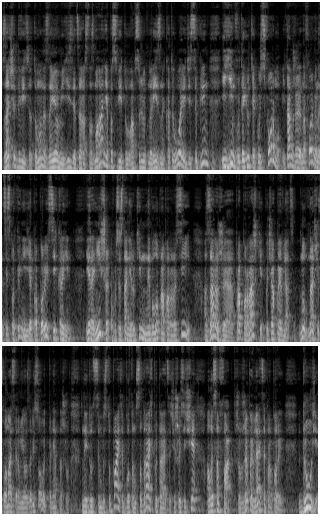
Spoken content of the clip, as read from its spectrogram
Значить, дивіться, то мене знайомі їздять зараз на змагання по світу абсолютно різних категорій, дисциплін, і їм видають якусь форму, і там же на формі на цій спортивній є прапори всіх країн. І раніше, ось останні роки, не було прапора Росії, а зараз же прапор Рашки почав появлятися. Ну, наші фломастерам його зарисовують, понятно, що не йдуть з цим виступати, або там содрать питаються, чи щось іще, але сам факт, що вже появляються прапори. Друге,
